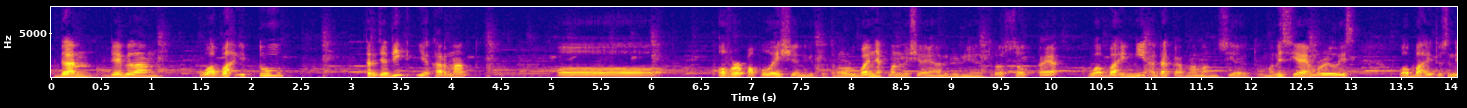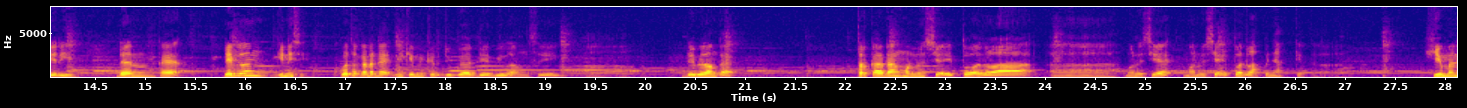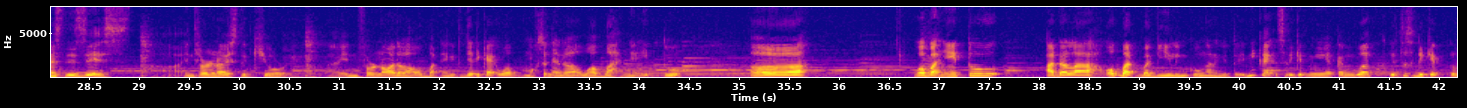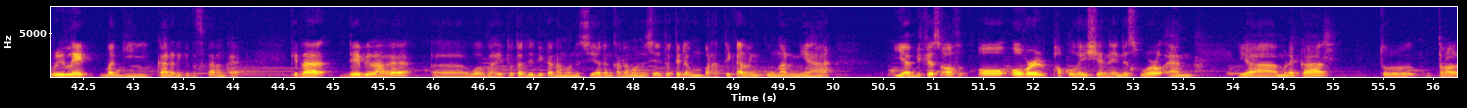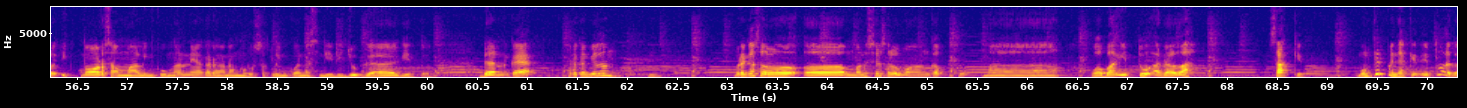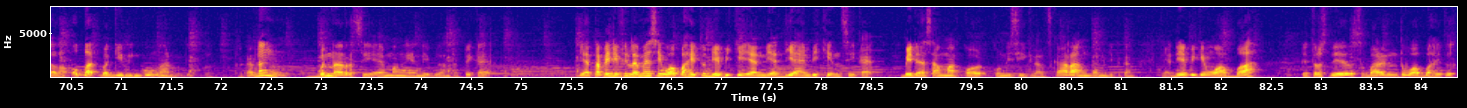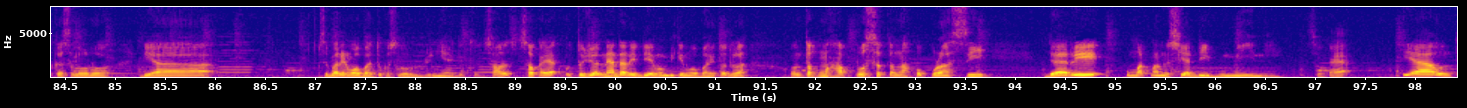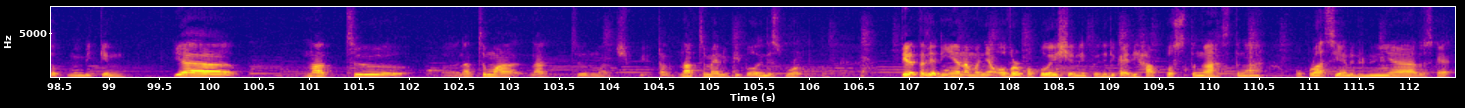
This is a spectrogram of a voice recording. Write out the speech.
Dan dia bilang wabah itu terjadi ya karena uh, overpopulation gitu. Terlalu banyak manusia yang ada di dunia. Terus so kayak wabah ini ada karena manusia itu. Manusia yang merilis wabah itu sendiri. Dan kayak dia bilang gini sih. Gue terkadang kayak mikir-mikir juga dia bilang sih dia bilang kayak terkadang manusia itu adalah uh, manusia manusia itu adalah penyakit uh, human is disease uh, inferno is the cure uh, inferno adalah obatnya gitu. Jadi kayak wab, maksudnya adalah wabahnya itu uh, wabahnya itu adalah obat bagi lingkungan gitu. Ini kayak sedikit mengingatkan gue itu sedikit relate bagi keadaan kita sekarang. Kayak kita dia bilang kayak uh, wabah itu terjadi karena manusia dan karena manusia itu tidak memperhatikan lingkungannya ya yeah, because of overpopulation in this world and ya mereka ter terlalu ignore sama lingkungannya kadang-kadang merusak lingkungannya sendiri juga gitu. Dan kayak mereka bilang mereka selalu uh, manusia selalu menganggap uh, wabah itu adalah sakit. Mungkin penyakit itu adalah obat bagi lingkungan gitu. Terkadang bener sih emang yang dia bilang tapi kayak ya tapi di filmnya sih wabah itu dia bikin yang dia dia yang bikin sih kayak beda sama kondisi kita sekarang kan gitu kan. Kayak dia bikin wabah dia terus dia sebarin tuh wabah itu ke seluruh dia sebarin wabah itu ke seluruh dunia gitu. So, so kayak tujuannya dari dia membuat wabah itu adalah untuk menghapus setengah populasi dari umat manusia di bumi ini. So kayak ya untuk membuat ya not too uh, not too much not too much not too many people in this world gitu tidak terjadinya namanya overpopulation itu. Jadi kayak dihapus setengah setengah populasi yang ada di dunia terus kayak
